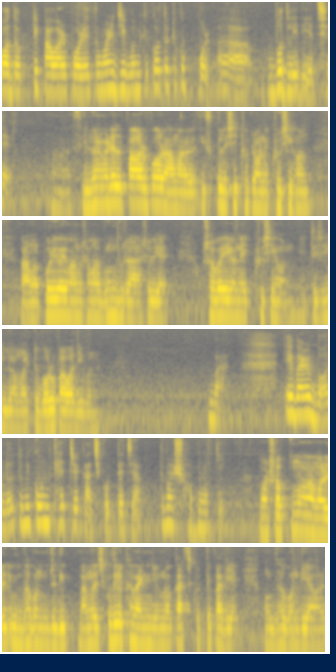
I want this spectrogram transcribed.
পদকটি পাওয়ার পরে তোমার জীবনকে কতটুকু বদলে দিয়েছে? সিলভার মেডেল পাওয়ার পর আমার স্কুলের শিক্ষকরা অনেক খুশি হন। আমার পরিবারের মানুষ আমার বন্ধুরা আসলে সবাই অনেক খুশি হন। এটা ছিল আমার একটা বড় পাওয়া জীবনে। বা এবার বলো তুমি কোন ক্ষেত্রে কাজ করতে চাও? তোমার স্বপ্ন কি? আমার স্বপ্ন আমার উদ্ভাবন যদি বাংলাদেশ প্রতিরক্ষা বাহিনীর জন্য কাজ করতে পারি উদ্ভাবন দিয়ে আমার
